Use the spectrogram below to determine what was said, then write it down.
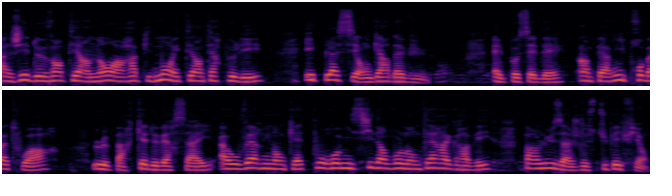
âgée de 21 ans, a rapidement été interpellée et placée en garde à vue. Elle possédait un permis probatoire. Le parquet de Versailles a ouvert une enquête pour homicide involontaire aggravé par l'usage de stupéfiants.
